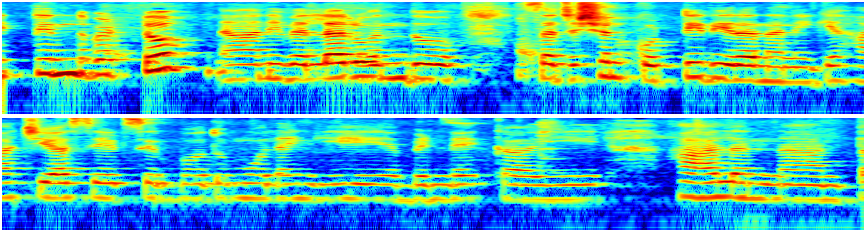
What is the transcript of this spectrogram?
ಇದು ತಿಂದುಬಿಟ್ಟು ನೀವೆಲ್ಲರೂ ಒಂದು ಸಜೆಷನ್ ಕೊಟ್ಟಿದ್ದೀರಾ ನನಗೆ? ಆ ಚಿಯಾ ಸೀಡ್ಸ್ ಇರ್ಬೋದು, ಮೂಲಂಗಿ, ಬೆಂಡೆಕಾಯಿ, ಹಾಲನ್ನ ಅಂತ.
